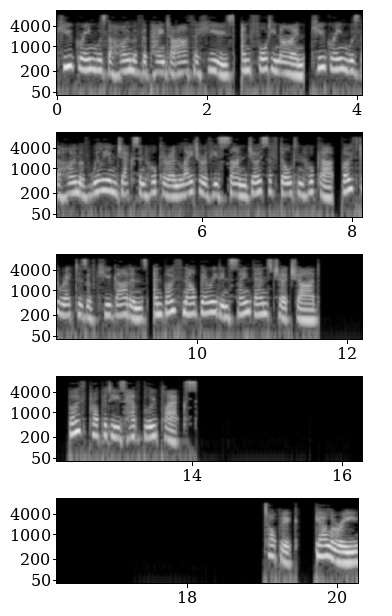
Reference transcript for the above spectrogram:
Kew Green was the home of the painter Arthur Hughes, and 49. Kew Green was the home of William Jackson Hooker and later of his son Joseph Dalton Hooker, both directors of Kew Gardens, and both now buried in St. Anne's churchyard. Both properties have blue plaques. Topic Gallery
